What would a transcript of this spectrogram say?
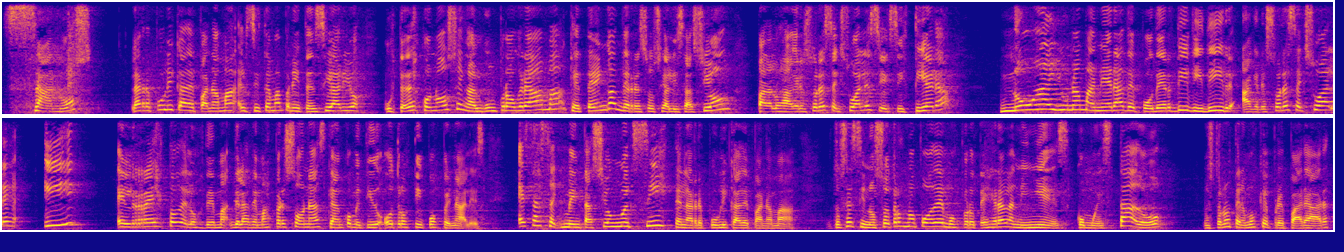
sanos. La República de Panamá, el sistema penitenciario, ¿ustedes conocen algún programa que tengan de resocialización para los agresores sexuales si existiera? No hay una manera de poder dividir agresores sexuales y el resto de, los de las demás personas que han cometido otros tipos penales. Esa segmentación no existe en la República de Panamá. Entonces, si nosotros no podemos proteger a la niñez como Estado, nosotros nos tenemos que preparar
